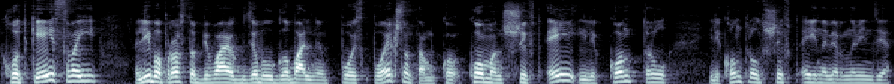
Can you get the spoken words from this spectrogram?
хоткей свои, либо просто вбиваю, где был глобальный поиск по экшену, там Command Shift A или Ctrl или Ctrl-Shift-A, наверное, на винде.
